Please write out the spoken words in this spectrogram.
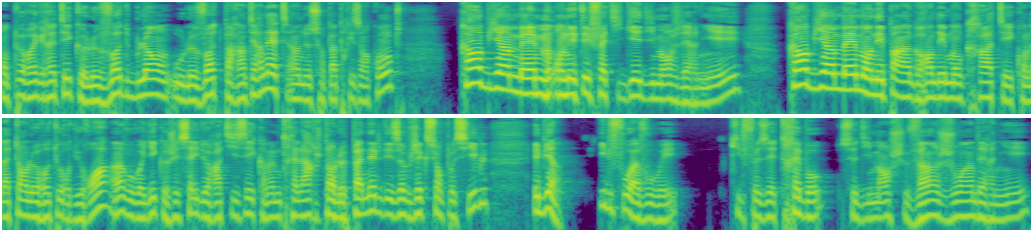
on peut regretter que le vote blanc ou le vote par Internet hein, ne soit pas pris en compte, quand bien même on était fatigué dimanche dernier, quand bien même on n'est pas un grand démocrate et qu'on attend le retour du roi, hein, vous voyez que j'essaye de ratiser quand même très large dans le panel des objections possibles, eh bien, il faut avouer qu'il faisait très beau ce dimanche 20 juin dernier,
